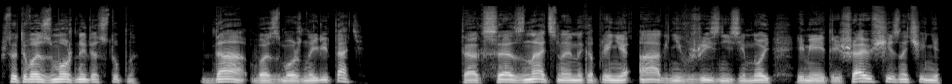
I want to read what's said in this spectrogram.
что это возможно и доступно? Да, возможно и летать. Так сознательное накопление агни в жизни земной имеет решающее значение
